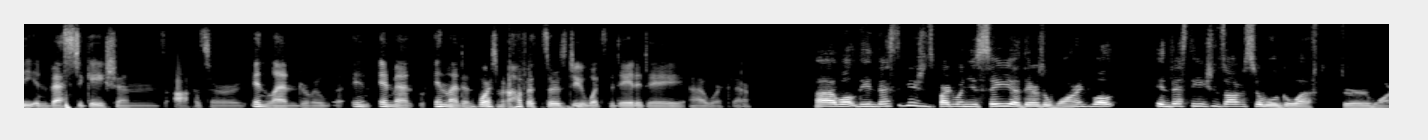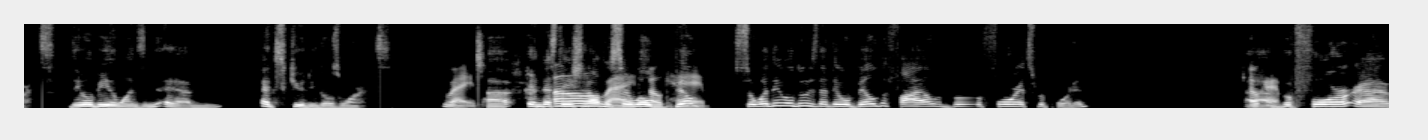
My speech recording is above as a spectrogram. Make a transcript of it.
the investigations officer inland in, inland, inland enforcement officers do what's the day-to-day uh, work there uh, well the investigations part when you say uh, there's a warrant well investigations officer will go after warrants they will be the ones in, um, executing those warrants Right. Uh, investigation oh, officer right. will okay. build. So what they will do is that they will build a file before it's reported. Uh, okay. Before uh,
